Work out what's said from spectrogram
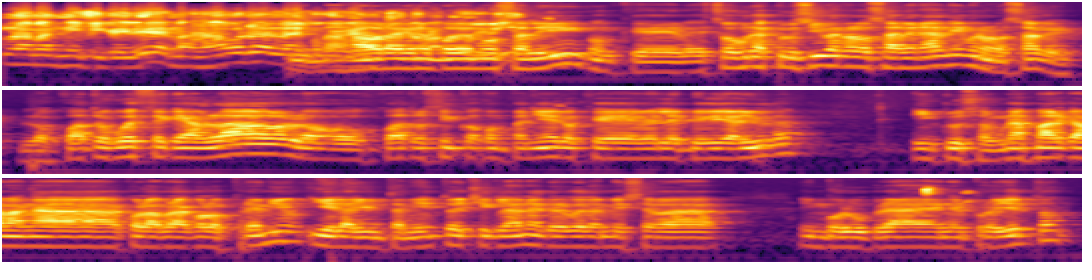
una magnífica idea, más ahora la Más ahora que no podemos salir, con que esto es una exclusiva, no lo sabe nadie, bueno, lo sabe. Los cuatro jueces que he hablado, los cuatro o cinco compañeros que le pedí ayuda, incluso algunas marcas van a colaborar con los premios y el Ayuntamiento de Chiclana creo que también se va a involucrar en el proyecto.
